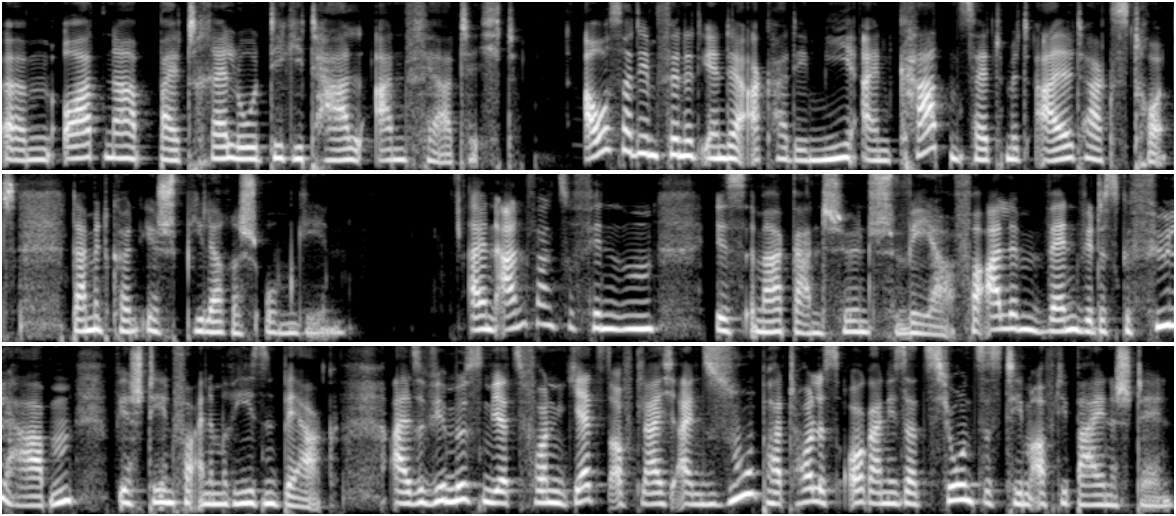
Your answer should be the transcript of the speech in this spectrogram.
ähm, Ordner bei Trello digital anfertigt. Außerdem findet ihr in der Akademie ein Kartenset mit Alltagstrott. Damit könnt ihr spielerisch umgehen. Einen Anfang zu finden ist immer ganz schön schwer. Vor allem, wenn wir das Gefühl haben, wir stehen vor einem Riesenberg. Also wir müssen jetzt von jetzt auf gleich ein super tolles Organisationssystem auf die Beine stellen.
